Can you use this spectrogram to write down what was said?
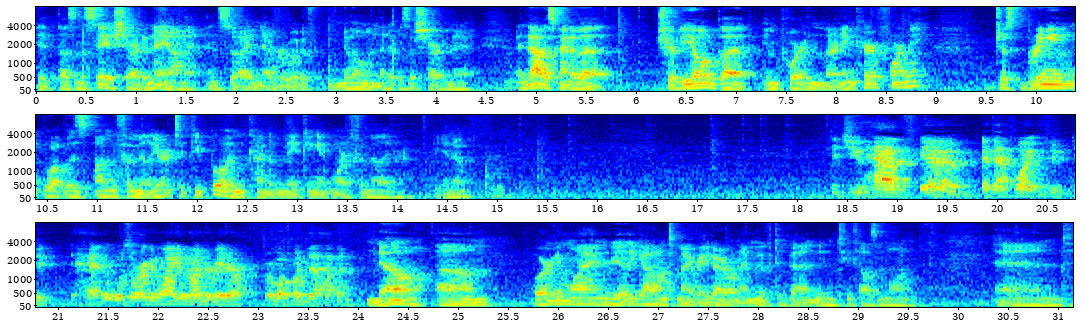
It doesn't say Chardonnay on it, and so I never would have known that it was a Chardonnay. And that was kind of a trivial but important learning curve for me. Just bringing what was unfamiliar to people and kind of making it more familiar, you know? Did you have uh, at that point? Did, did was Oregon wine even on your radar, or what point did that happen? No, um, Oregon wine really got onto my radar when I moved to Bend in 2001. And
